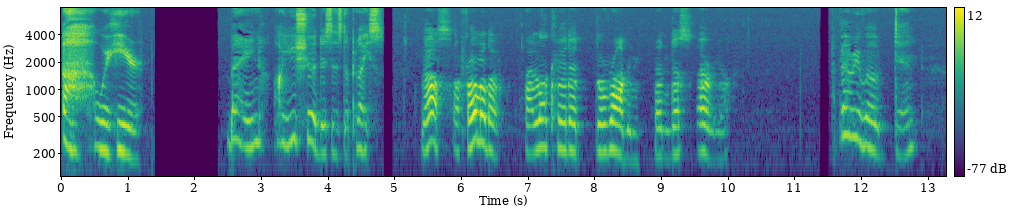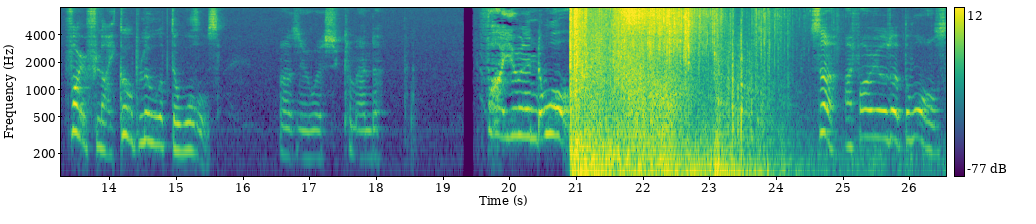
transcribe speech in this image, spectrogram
Ah, we're here. Bane, are you sure this is the place? Yes, affirmative. I located the Robin in this area. Very well, then. Firefly, go blow up the walls. As you wish, Commander. Fire in the wall! Sir, I fired up the walls.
